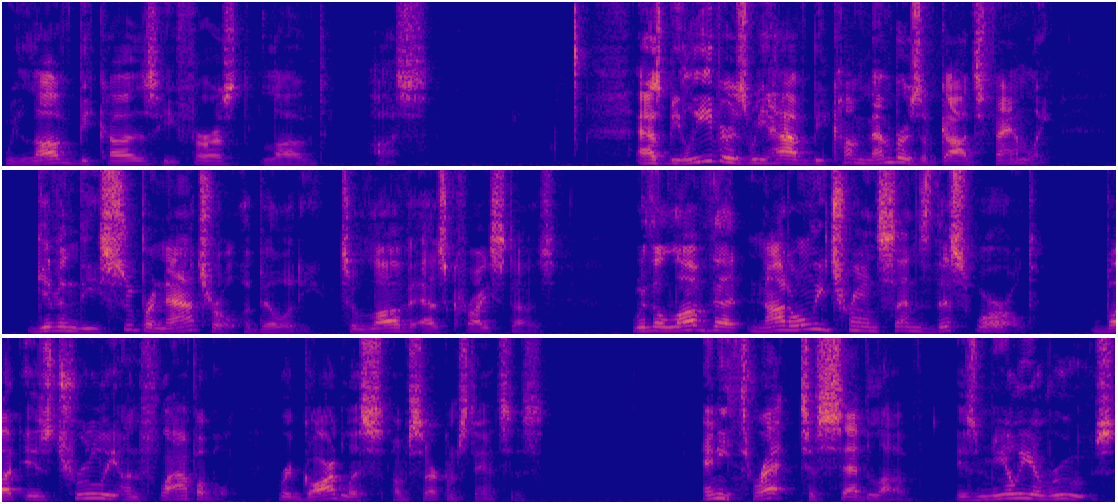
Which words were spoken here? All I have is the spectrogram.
We love because he first loved us. As believers, we have become members of God's family, given the supernatural ability to love as Christ does, with a love that not only transcends this world, but is truly unflappable, regardless of circumstances. Any threat to said love is merely a ruse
